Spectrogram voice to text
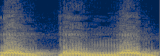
Bum, bum, bum.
